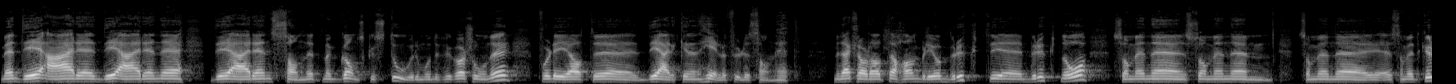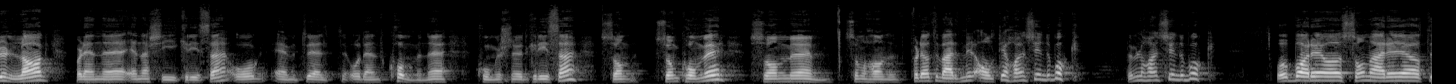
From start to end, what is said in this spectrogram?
Men det er, det, er en, det er, en, sannhet med ganske store modifikasjoner. For det er ikke den hele og fulle sannhet. Men det er klart at han blir jo brukt, eh, brukt nå som, en, eh, som, en, eh, som, som, et grunnlag for den energikrisa og, og den kommende hungersnødkrisa som, kommer. For verden vil alltid ha en syndebukk. Den vil ha en syndebukk. Og, bare, og, sånn er det at,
